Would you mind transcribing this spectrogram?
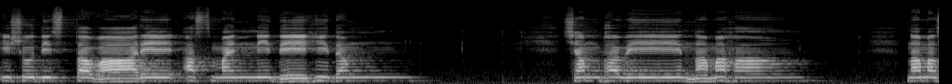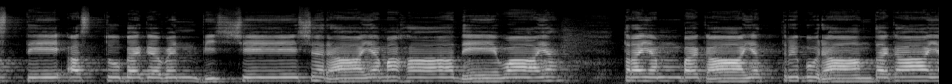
इषुदिस्तवारे अस्मन्निदेहिदम् शम्भवे नमः नमस्ते अस्तु भगवन् विश्वेश्वराय महादेवाय त्रयम्बकाय त्रिपुरान्तकाय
